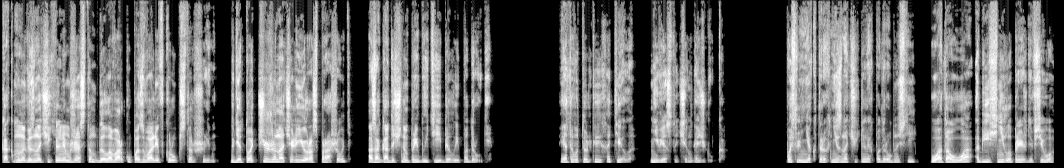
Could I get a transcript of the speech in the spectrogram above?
как многозначительным жестом Делаварку позвали в круг старшин, где тотчас же начали ее расспрашивать о загадочном прибытии белой подруги. Этого только и хотела невеста Чингачгука. После некоторых незначительных подробностей Уатауа объяснила прежде всего,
